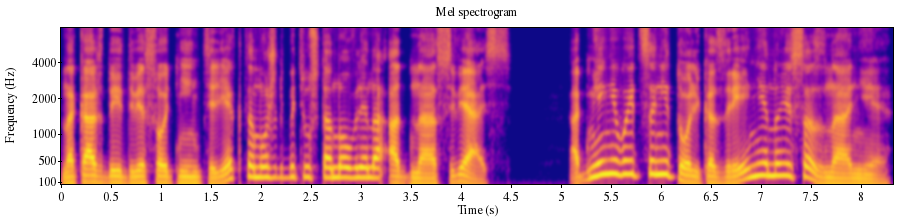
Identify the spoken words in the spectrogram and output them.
На каждые две сотни интеллекта может быть установлена одна связь. Обменивается не только зрение, но и сознание,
